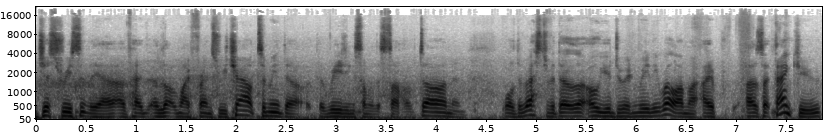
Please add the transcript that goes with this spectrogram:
just recently, I've had a lot of my friends reach out to me. They're, they're reading some of the stuff I've done and all the rest of it. They're like, "Oh, you're doing really well." I'm like, I, I was like, "Thank you."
